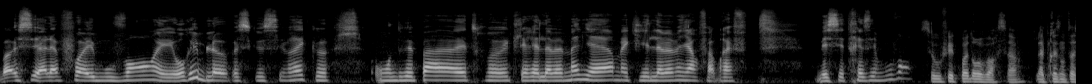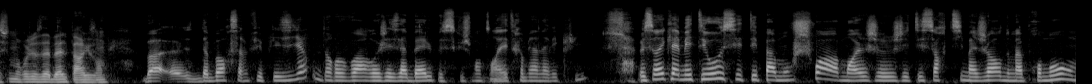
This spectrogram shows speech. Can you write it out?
bah, c'est à la fois émouvant et horrible parce que c'est vrai qu'on ne devait pas être éclairé de la même manière, maquillé de la même manière. Enfin bref, mais c'est très émouvant. Ça vous fait quoi de revoir ça? La présentation de Roger Isabelle, par exemple? Bah, euh, D'abord, ça me fait plaisir de revoir Roger Isabelle parce que je m'entendais très bien avec lui. c'est vrai que la météo, c'était pas mon choix. Moi, j'étais sortie major de ma promo.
